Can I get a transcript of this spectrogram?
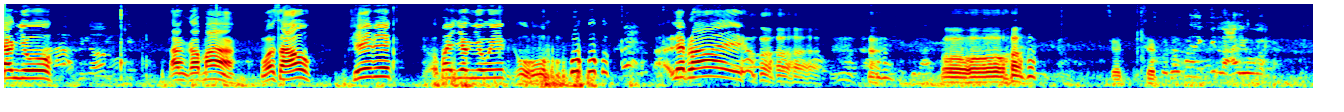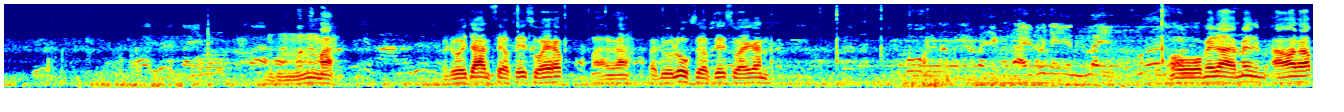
ยังอยู่ ตั้งกลับมา หัวเสาทีบอีกไม่ยังอยู่อีกโอ้โหเรียบร้อยโอ้โหสุดสุดมามาดูอาจารย์เสิร์ฟสวยๆครับมามามาดูลูกเสิร์ฟสวยๆกันโอ้ยไม่ยังไล่เพราะยังอย่างนี้ไล่ชุดไปโอ้ไม่ได้ไม่เอาครับ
